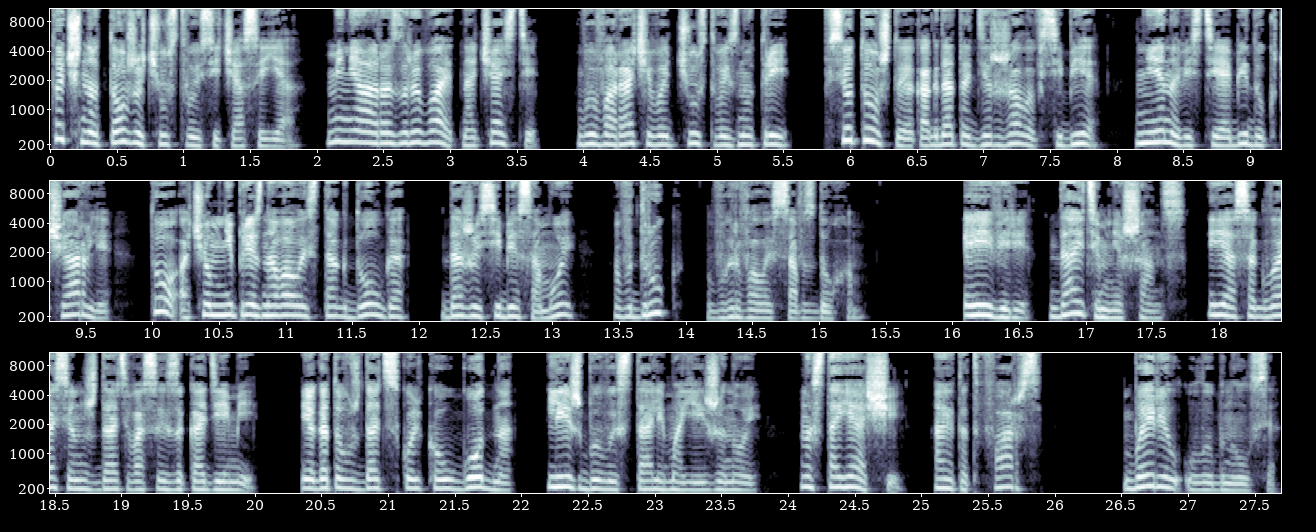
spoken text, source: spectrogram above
Точно то же чувствую сейчас и я. Меня разрывает на части, выворачивает чувства изнутри. Все то, что я когда-то держала в себе, ненависть и обиду к Чарли, то, о чем не признавалась так долго даже себе самой, вдруг вырвалось со вздохом. «Эйвери, дайте мне шанс. Я согласен ждать вас из Академии. Я готов ждать сколько угодно, лишь бы вы стали моей женой. Настоящей. А этот фарс...» Берил улыбнулся.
